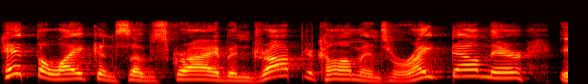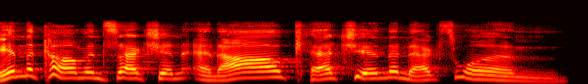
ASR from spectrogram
Hit the like and subscribe and drop your comments right down there in the comment section, and I'll catch you in the next one.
